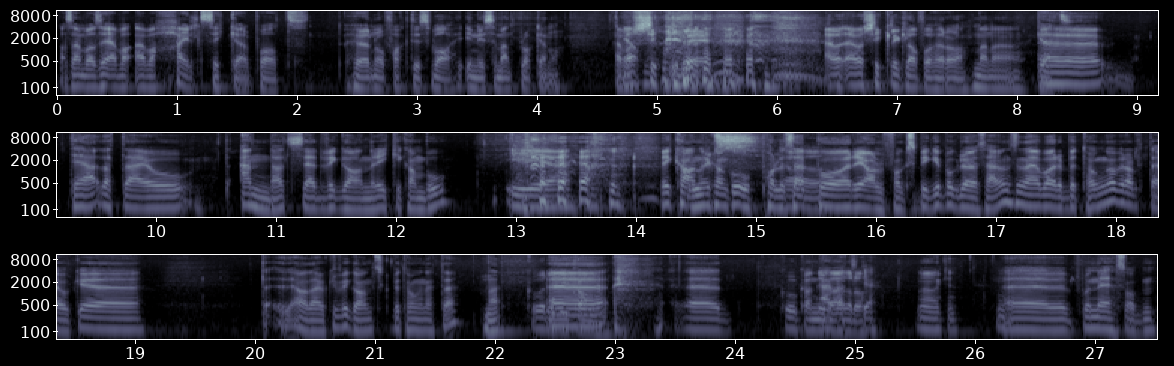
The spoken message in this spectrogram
Altså, jeg, må bare si, jeg, var, jeg var helt sikker på at høna faktisk var inni sementblokken nå. Jeg var, skikkelig, jeg, var, jeg var skikkelig klar for å høre da. men uh, greit. Eh, det, er- dette er jo enda et sted veganere ikke kan bo. I, uh, veganere kan ikke oppholde seg ja. på realfagsbygget på Gløshaugen, så det er jo bare betong overalt. Det er jo ikke det, Ja, det er jo ikke vegansk betong, dette. Nei. Hvor er det de? Eh, eh, Hvor kan de jeg være, da? ikke. Ja, ok. Eh, på Nesodden.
